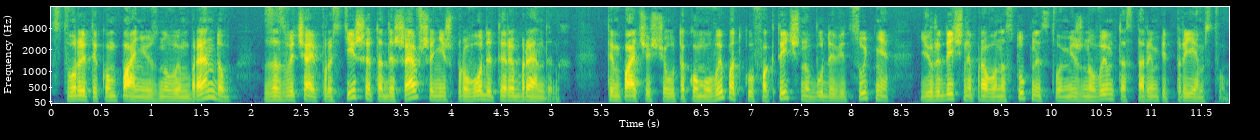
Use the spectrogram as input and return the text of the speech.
створити компанію з новим брендом зазвичай простіше та дешевше, ніж проводити ребрендинг. Тим паче, що у такому випадку фактично буде відсутнє юридичне правонаступництво між новим та старим підприємством,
